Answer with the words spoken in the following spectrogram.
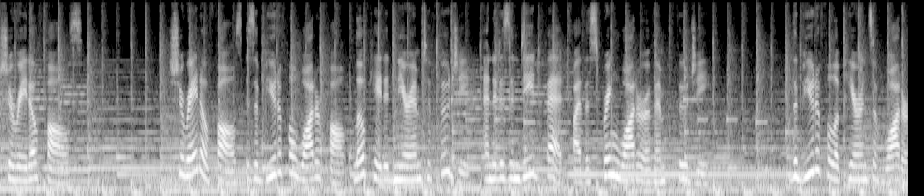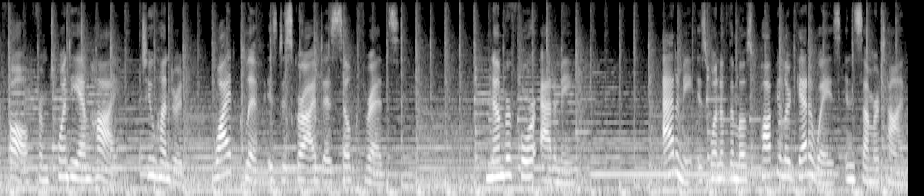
Shiraito Falls. Shiraito Falls is a beautiful waterfall located near Mt Fuji and it is indeed fed by the spring water of Mt Fuji. The beautiful appearance of waterfall from 20 m high, 200 wide cliff is described as silk threads. Number 4 Atami. Atami is one of the most popular getaways in summertime.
